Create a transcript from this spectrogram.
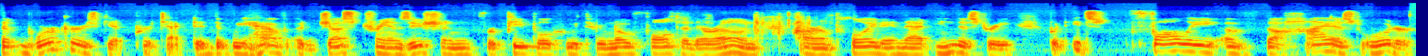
that workers get protected, that we have a just transition for people who, through no fault of their own, are employed in that industry. But it's folly of the highest order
